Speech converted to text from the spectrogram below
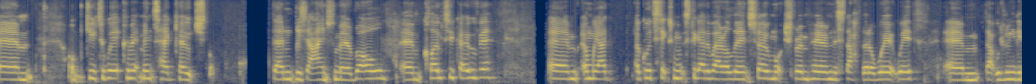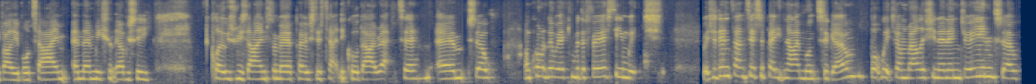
Um, due to work commitments, head coach then resigned from her role. Um, Chloe took over um, and we had a good six months together where I learned so much from her and the staff that I worked with. Um, that was really valuable time. And then recently, obviously, Chloe's resigned from her post as technical director. Um, so I'm currently working with the first team, which which I didn't anticipate nine months ago, but which I'm relishing and enjoying. So,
